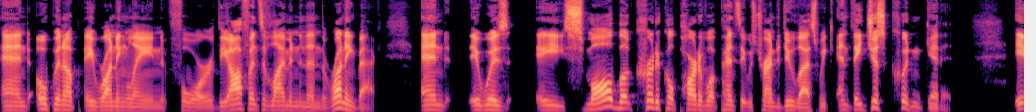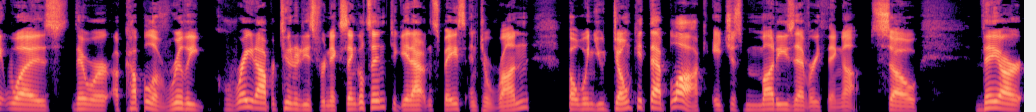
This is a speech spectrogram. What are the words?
and open up a running lane for the offensive lineman and then the running back. And it was a small but critical part of what Penn State was trying to do last week, and they just couldn't get it. It was there were a couple of really great opportunities for Nick Singleton to get out in space and to run, but when you don't get that block, it just muddies everything up. So they are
